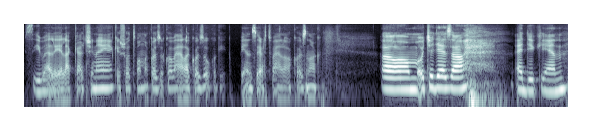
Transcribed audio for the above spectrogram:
szívvel, lélekkel csinálják, és ott vannak azok a vállalkozók, akik pénzért vállalkoznak. Um, úgyhogy ez a egyik ilyen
